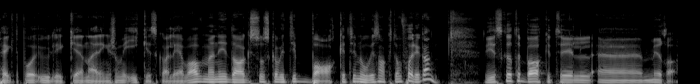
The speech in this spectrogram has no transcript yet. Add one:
pekt på ulike næringer som vi ikke skal leve av. Men i dag så skal vi tilbake til noe vi snakket om forrige gang. Vi skal tilbake til uh, myrra.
